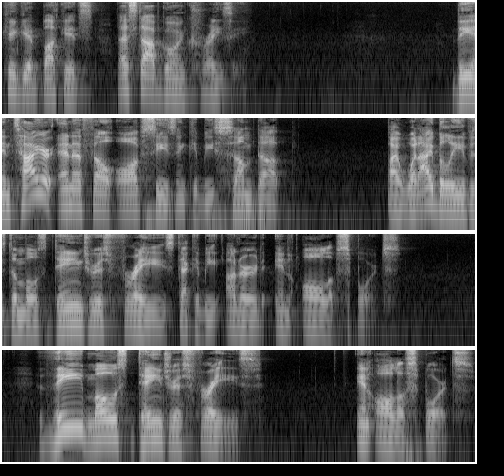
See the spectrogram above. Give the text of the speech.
can get buckets. Let's stop going crazy. The entire NFL offseason could be summed up by what I believe is the most dangerous phrase that could be uttered in all of sports. The most dangerous phrase in all of sports.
